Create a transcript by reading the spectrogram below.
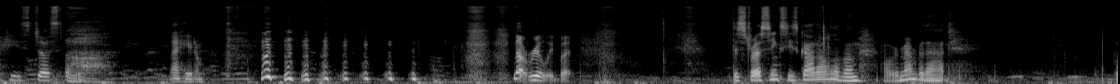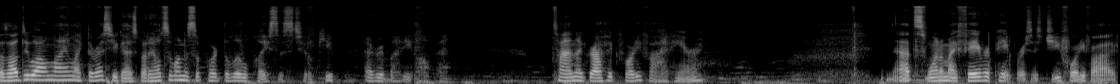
He's just, oh, I hate him. not really, but distressing. He's got all of them. I'll remember that. Because I'll do online like the rest of you guys, but I also want to support the little places too. Keep everybody open. Ton of Graphic 45 here. And that's one of my favorite papers is G45.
